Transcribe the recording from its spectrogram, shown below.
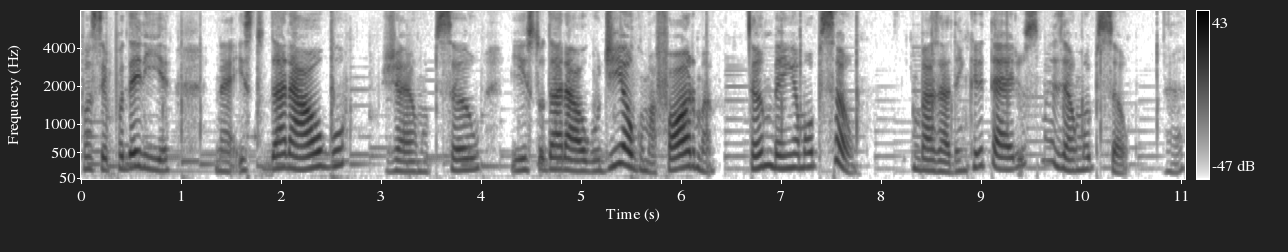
você poderia. Né? Estudar algo já é uma opção, e estudar algo de alguma forma também é uma opção. Embasada em critérios, mas é uma opção. Né?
